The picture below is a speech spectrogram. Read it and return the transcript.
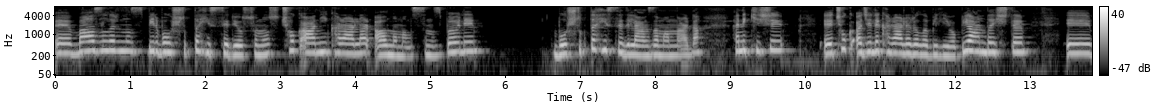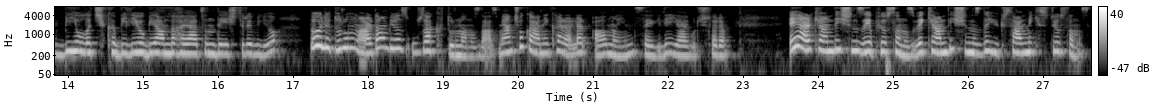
e, bazılarınız bir boşlukta hissediyorsunuz. Çok ani kararlar almamalısınız. Böyle boşlukta hissedilen zamanlarda hani kişi e, çok acele kararlar alabiliyor. Bir anda işte e, bir yola çıkabiliyor, bir anda hayatını değiştirebiliyor. Böyle durumlardan biraz uzak durmanız lazım. Yani çok ani kararlar almayın sevgili yay burçları. Eğer kendi işinizi yapıyorsanız ve kendi işinizde yükselmek istiyorsanız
